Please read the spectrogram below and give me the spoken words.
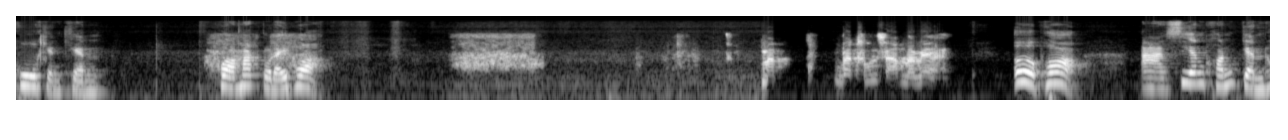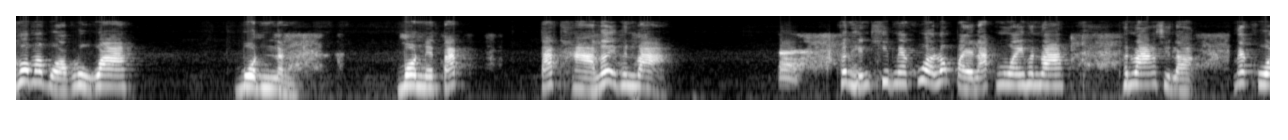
คู่แขนแขนพ่อมักตัวใดพ่อ มักบักศูนย์สามละแม่ เออพ่ออาเซียนขอนแก่นโทรมาบอกลูกว่า บนนั่นบนเนี่ยตัด ตัดหาเลยเพิ่นว่า อืมเพิ่นเห็นคลิปแม่ครัวลงไปรักหน่วยเพิ่นว่าเพิ่นวางสิละแม่ครัว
